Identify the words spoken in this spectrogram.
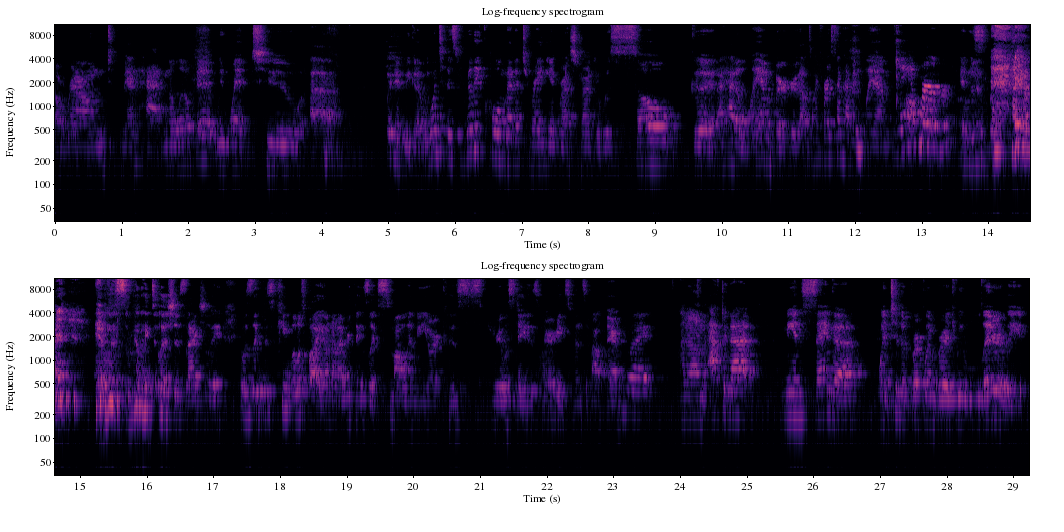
around Manhattan a little bit. We went to, uh, where did we go? We went to this really cool Mediterranean restaurant. It was so good. I had a lamb burger. That was my first time having lamb. Lamb burger. It was it was really delicious actually. It was like this cute little spot. You all know everything's like small in New York because real estate is very expensive out there. Right. Um, after that, me and Sanga went to the Brooklyn Bridge. We literally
